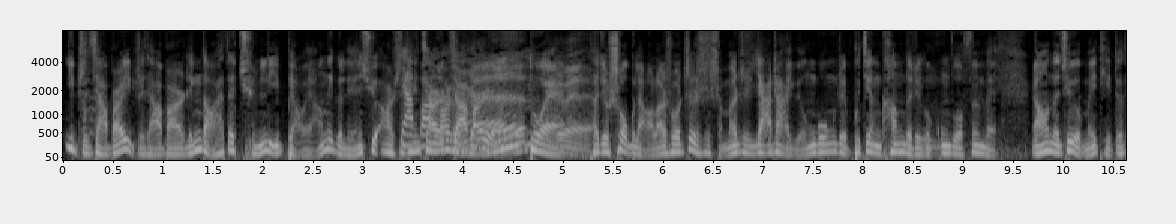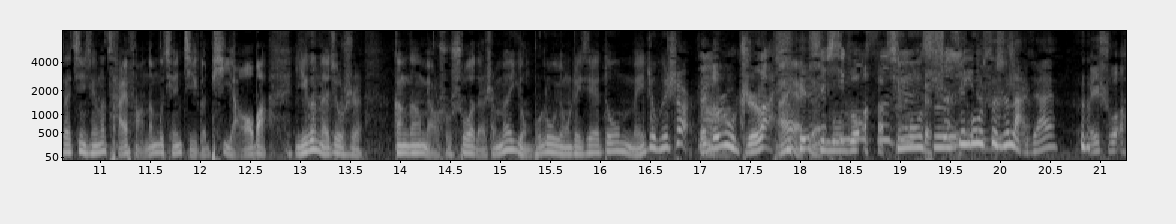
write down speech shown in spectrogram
一直加班一直加班，领导还在群里表扬那个连续二十天加班加班人，对，他就受不了了，说这是什么？这是压榨员工，这不健康的这个工作氛围。然后呢，就有媒体对他进行了采访。那目前几个辟谣吧，一个呢就是刚刚淼叔说。的什么永不录用这些都没这回事儿，人都入职了，哎，新工作，新公司，新公司是哪家呀？没说，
